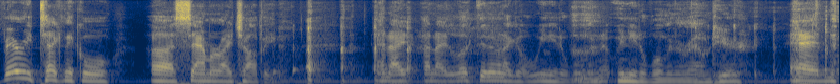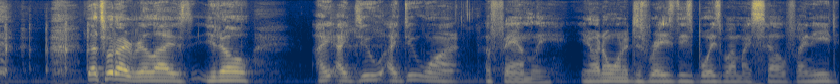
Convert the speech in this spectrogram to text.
Very technical uh, samurai chopping and I and I looked at him and I go, "We need a woman. We need a woman around here." And that's what I realized. You know, I, I do I do want a family. You know, I don't want to just raise these boys by myself. I need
